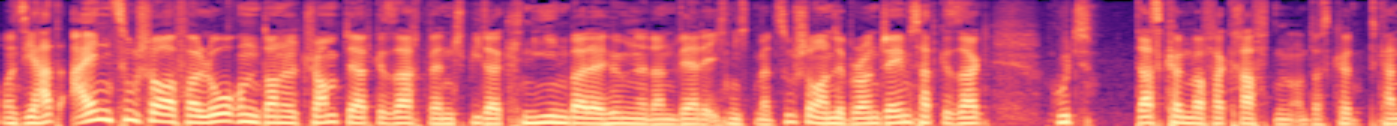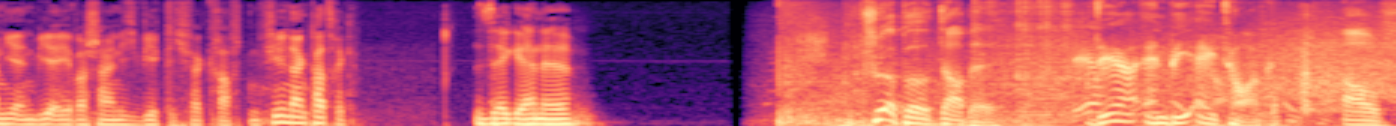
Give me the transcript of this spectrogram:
Und sie hat einen Zuschauer verloren, Donald Trump, der hat gesagt, wenn Spieler knien bei der Hymne, dann werde ich nicht mehr zuschauen. LeBron James hat gesagt, gut, das können wir verkraften und das kann die NBA wahrscheinlich wirklich verkraften. Vielen Dank, Patrick. Sehr gerne. Triple Double. Der NBA Talk. Auf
